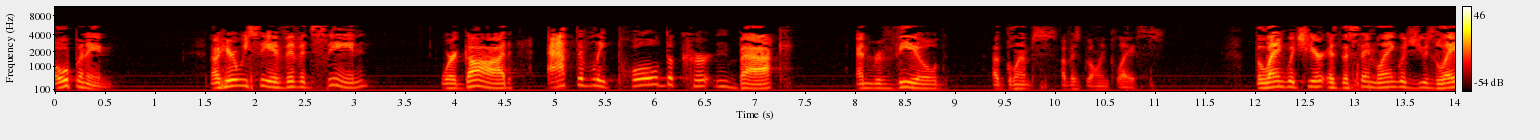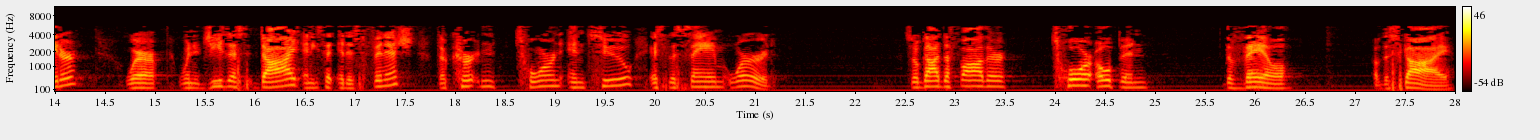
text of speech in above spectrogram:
opening. Now, here we see a vivid scene where God actively pulled the curtain back and revealed a glimpse of his dwelling place. The language here is the same language used later, where when Jesus died and he said, It is finished, the curtain torn in two, it's the same word. So God the Father tore open the veil of the sky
